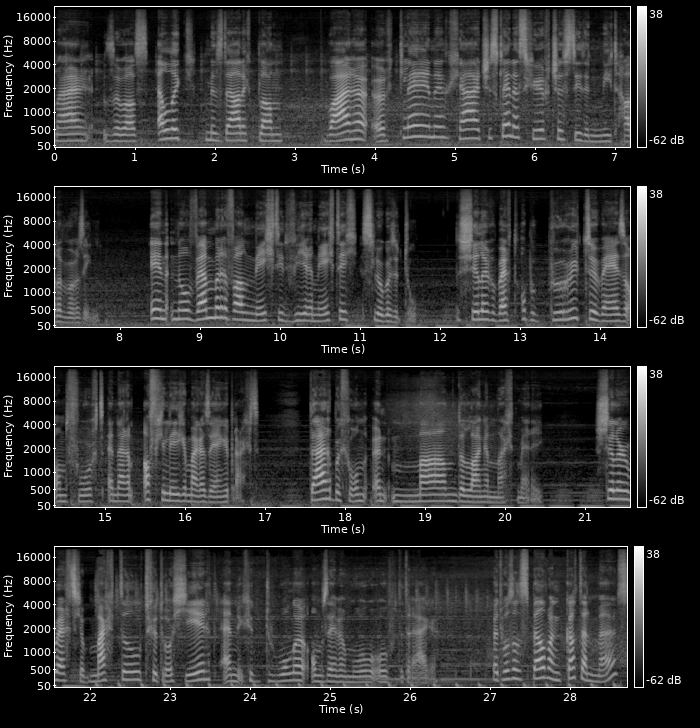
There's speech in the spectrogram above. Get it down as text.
maar zoals elk misdadig plan waren er kleine gaatjes, kleine scheurtjes die ze niet hadden voorzien. In november van 1994 sloegen ze toe. Schiller werd op brute wijze ontvoerd en naar een afgelegen magazijn gebracht. Daar begon een maandenlange nachtmerrie. Schiller werd gemarteld, gedrogeerd en gedwongen om zijn vermogen over te dragen. Het was een spel van kat en muis,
